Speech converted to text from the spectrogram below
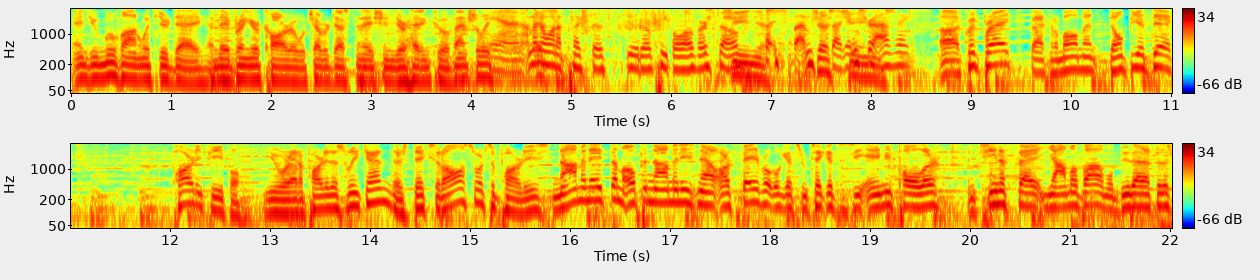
and you move on with your day. And they bring your car to whichever destination you're heading to eventually. Man, I'm gonna want to push those scooter people over so genius. much if I'm Just stuck genius. in traffic. Uh, quick break. Back in a moment. Don't be a dick. Party people. You were at a party this weekend. There's dicks at all sorts of parties. Nominate them. Open nominees now. Our favorite will get some tickets to see Amy Poehler and Tina Fey at Yamava, and we'll do that after this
